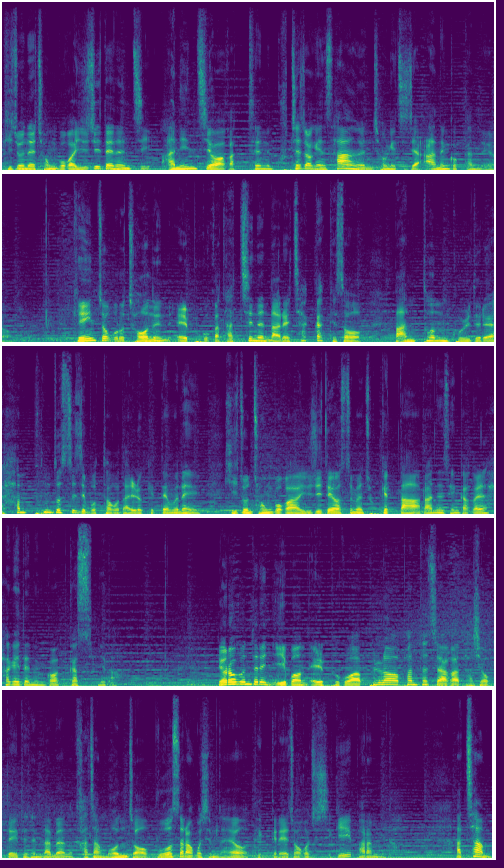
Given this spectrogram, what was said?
기존의 정보가 유지되는지 아닌지와 같은 구체적인 사항은 정해지지 않은 것 같네요. 개인적으로 저는 엘프고가 다치는 날을 착각해서 만턴 골드를 한 푼도 쓰지 못하고 날렸기 때문에 기존 정보가 유지되었으면 좋겠다라는 생각을 하게 되는 것 같습니다. 여러분들은 이번 엘프고와 플라워 판타지아가 다시 업데이트 된다면 가장 먼저 무엇을 하고 싶나요? 댓글에 적어주시기 바랍니다. 아참!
